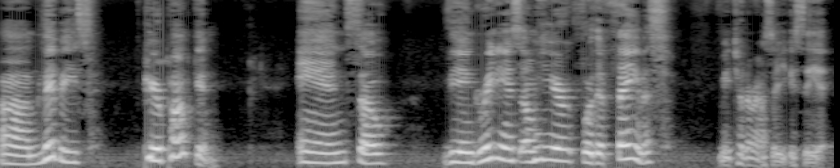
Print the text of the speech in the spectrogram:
um, Libby's Pure Pumpkin. And so the ingredients on here for the famous, let me turn around so you can see it.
